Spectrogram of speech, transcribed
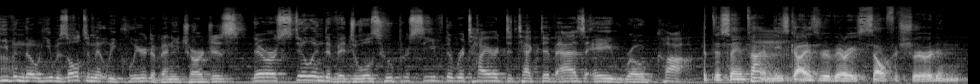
Even though he was ultimately cleared of any charges, there are still individuals who perceive the retired detective as a rogue cop. At the same time, these guys are very self-assured and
